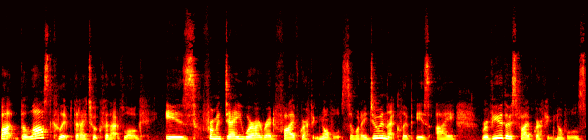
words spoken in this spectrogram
But the last clip that I took for that vlog is from a day where I read five graphic novels. So what I do in that clip is I review those five graphic novels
